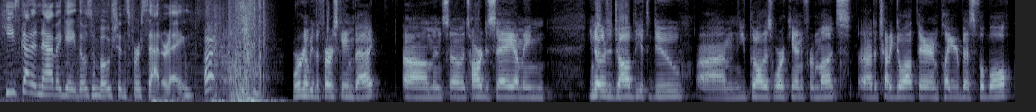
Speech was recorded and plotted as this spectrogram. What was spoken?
he's got to navigate those emotions for Saturday. We're going to be the first game back. Um, and so it's hard to say. I mean, you know, there's a job that you have to do. Um, you put all this work in for months uh, to try to go out there and play your best football.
